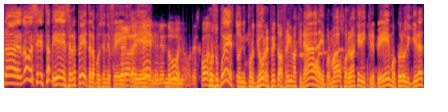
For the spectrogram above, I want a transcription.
nada, no, está bien, se respeta la posición de Frey, Pero está bien. Toño, responde. Por supuesto, yo, por- yo respeto a Frey más que nadie, por más, por más que discrepemos, todo lo que quieras,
